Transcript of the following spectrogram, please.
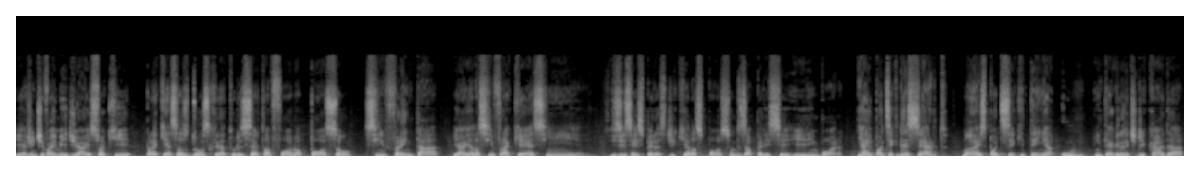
e a gente vai mediar isso aqui, para que essas duas criaturas, de certa forma, possam se enfrentar, e aí elas se enfraquecem existe a esperança de que elas possam desaparecer e ir embora. E aí pode ser que dê certo, mas pode ser que tenha um integrante de cada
